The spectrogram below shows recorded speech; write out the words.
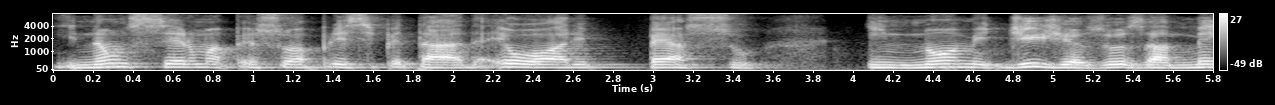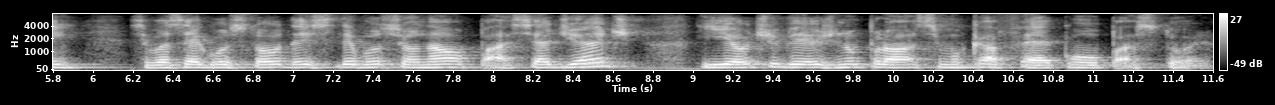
e não ser uma pessoa precipitada. Eu oro e peço em nome de Jesus, amém. Se você gostou desse devocional, passe adiante e eu te vejo no próximo Café com o Pastor.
